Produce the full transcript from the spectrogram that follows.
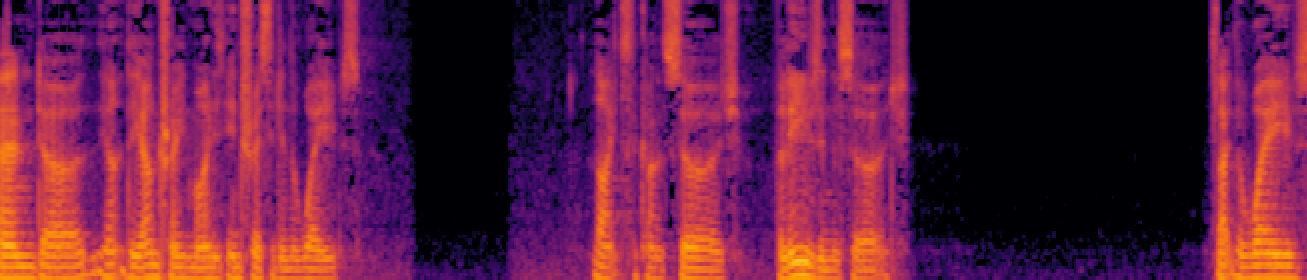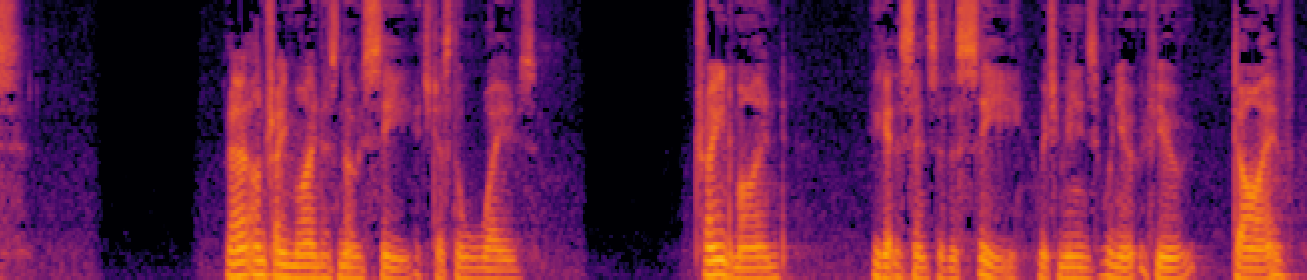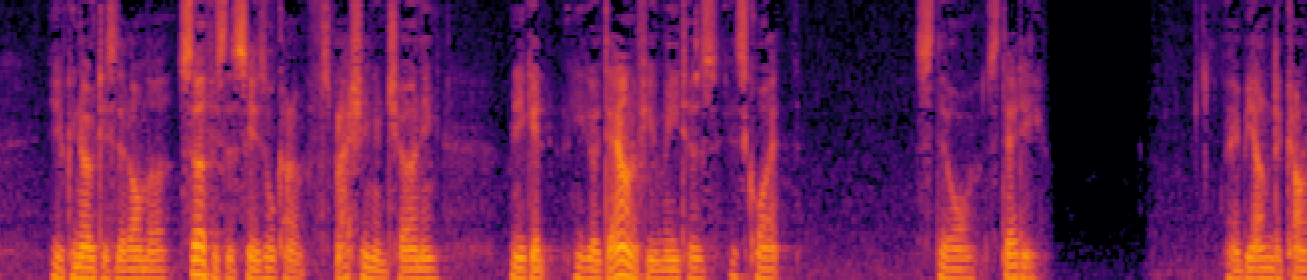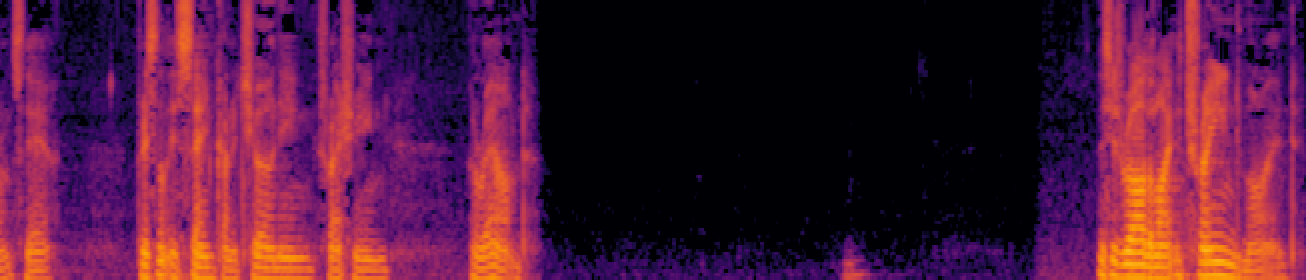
And uh, the, the untrained mind is interested in the waves likes the kind of surge, believes in the surge. It's like the waves. Our untrained mind has no sea, it's just all waves. Trained mind, you get the sense of the sea, which means when you, if you dive, you can notice that on the surface the sea is all kind of splashing and churning. When you get, you go down a few meters, it's quite still steady. Maybe undercurrents there. But it's not the same kind of churning, thrashing around. This is rather like the trained mind.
